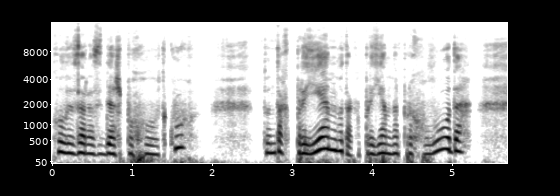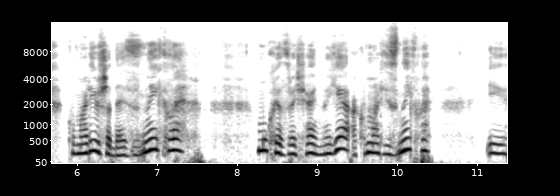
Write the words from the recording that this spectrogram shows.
Коли зараз йдеш по холодку, то так приємно, така приємна прохолода. Комарі вже десь зникли. Мухи, звичайно, є, а комарі зникли. І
